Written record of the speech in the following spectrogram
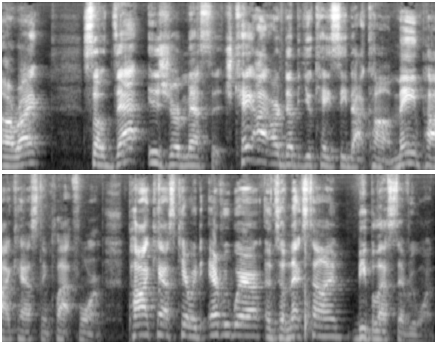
All right? So that is your message. KIRWKC.com, main podcasting platform. Podcast carried everywhere. Until next time, be blessed, everyone.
